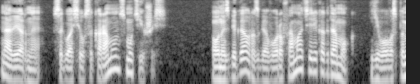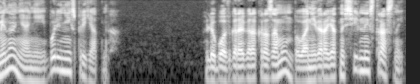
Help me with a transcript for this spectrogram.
«Наверное», — согласился Карамон, смутившись. Он избегал разговоров о матери, когда мог. Его воспоминания о ней были не из приятных. Любовь Грегора к Розамун была невероятно сильной и страстной,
